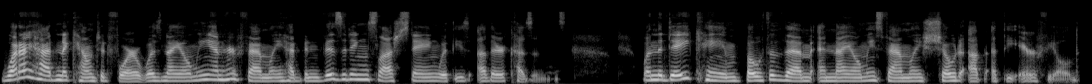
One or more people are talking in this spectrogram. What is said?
What I hadn't accounted for was Naomi and her family had been visiting slash staying with these other cousins. When the day came, both of them and Naomi's family showed up at the airfield.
